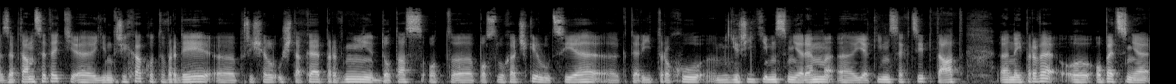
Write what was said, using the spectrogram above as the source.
Zeptám se teď eh, Jindřicha Kotvrdy. Eh, přišel už také první dotaz od posluchačky Lucie, který trochu míří tím směrem, jakým se chci ptát. Nejprve obecně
